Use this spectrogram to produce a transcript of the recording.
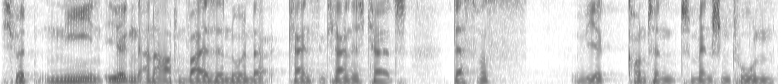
ich würde nie in irgendeiner Art und Weise nur in der kleinsten Kleinigkeit das, was wir Content-Menschen tun,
